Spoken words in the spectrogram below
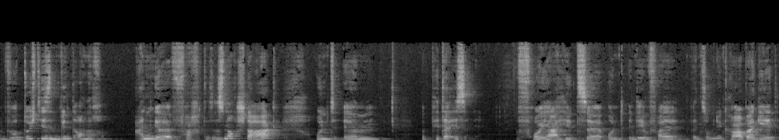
wird durch diesen Wind auch noch angefacht. Das ist noch stark und ähm, Pitta ist Feuer, Hitze und in dem Fall, wenn es um den Körper geht,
